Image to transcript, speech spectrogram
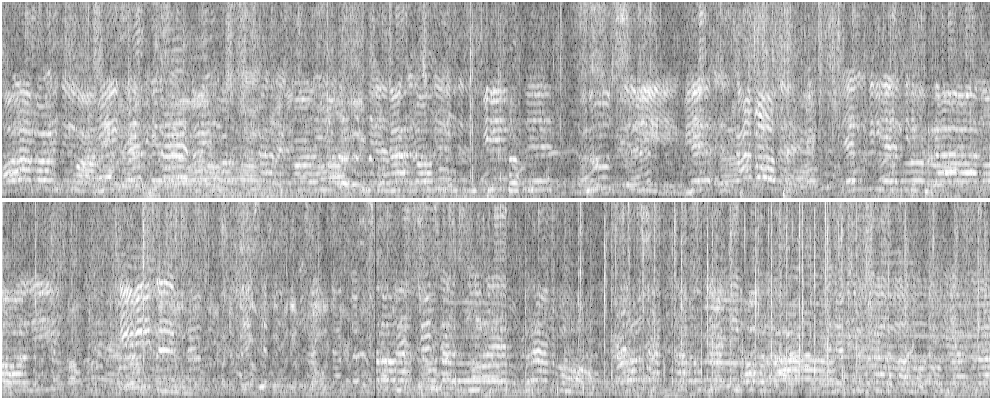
Ola Wojtyła, miejsce w pierwszej najmłodszej kategorii nagrody piękny Bruce Zawotek. Wielki, wielki Oli. I brawo. Zosia, Klaudia i Ola. Reprezentacja powiata.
